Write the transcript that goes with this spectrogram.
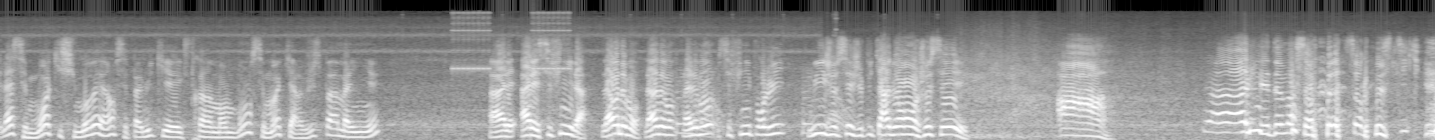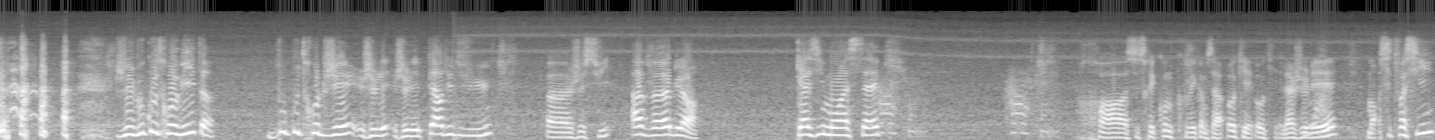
Là, c'est moi qui suis mauvais, hein. c'est pas lui qui est extrêmement bon, c'est moi qui arrive juste pas à m'aligner. Allez, allez, c'est fini là. Là, on est bon, là, on est bon, là, on est bon, c'est fini pour lui? Oui, je sais, j'ai plus de carburant, je sais. Ah Ah, j'ai les deux mains sur le, stick. je vais beaucoup trop vite, beaucoup trop de G, je l'ai perdu de vue. Euh, je suis aveugle, quasiment à sec. Oh, ce serait con de crever comme ça. Ok, ok, là je l'ai. Bon, cette fois-ci,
